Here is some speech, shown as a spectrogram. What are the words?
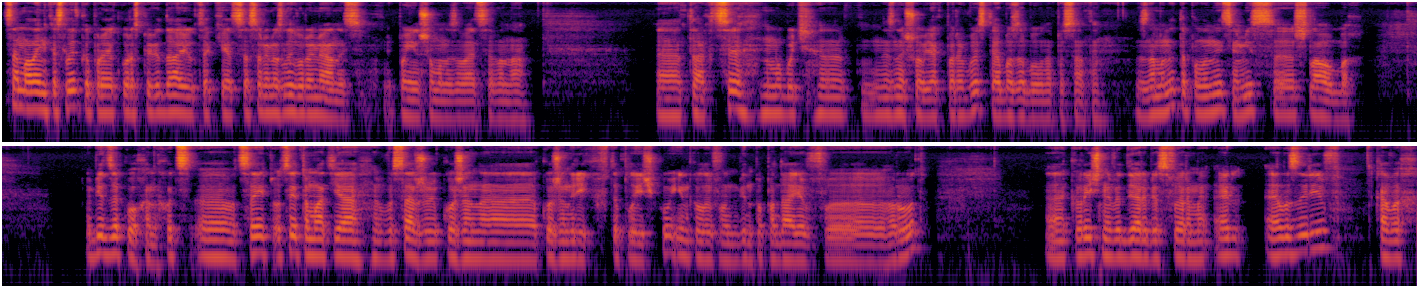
Це маленька сливка, про яку розповідаю, таке це сором'язливий рум'янець, по-іншому називається вона. Е, так, це, ну, мабуть, е, не знайшов, як перевести або забув написати. Знаменита полуниця міс е, Шлаубах. Обід закохан. Хоч оцей, оцей томат я висаджую кожен, кожен рік в тепличку, інколи він, попадає в город. Коричневий дербі з ферми Ель, Елзерів, КВХ,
